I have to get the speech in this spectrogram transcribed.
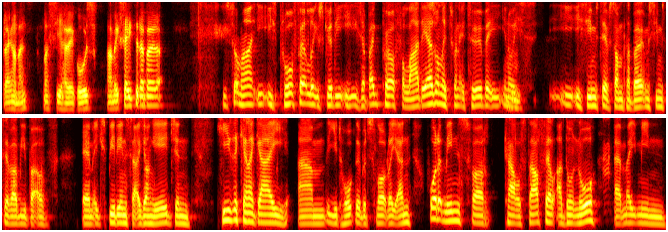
bring him in. Let's see how he goes." I'm excited about it. He's so mad. His profile looks good. He, he's a big, powerful lad. He is only 22, but he, you know mm. he's he, he, seems to have something about him. He seems to have a wee bit of um, experience at a young age, and he's the kind of guy um, that you'd hope that would slot right in. What it means for Carl Starfelt, I don't know. It might mean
